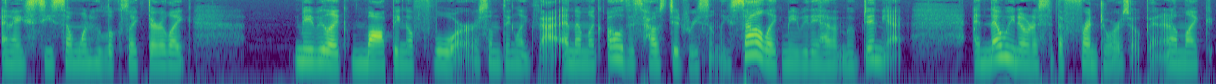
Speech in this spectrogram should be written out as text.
and I see someone who looks like they're like maybe like mopping a floor or something like that. And I'm like, oh, this house did recently sell. Like maybe they haven't moved in yet. And then we notice that the front door is open. And I'm like,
